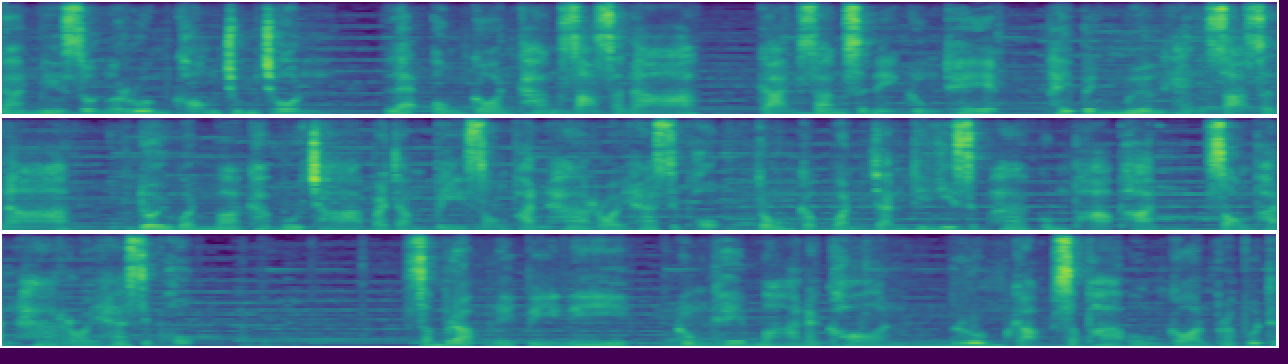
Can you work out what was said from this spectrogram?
การมีส่วนร่วมของชุมชน และองค์กรทางศาสนา การสร้างเสน่ห์กรุงเทพให้เป็นเมืองแห่งศาสนา โดยวันมาคบูชาประจำปี 2556 ตรงกับวันจันทร์ที่ 25 กุมภาพันธ์ 2556 สำหรับในปีนี้กรุงเทพมหานคร ร่วมกับสภาองค์กรพระพุทธ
